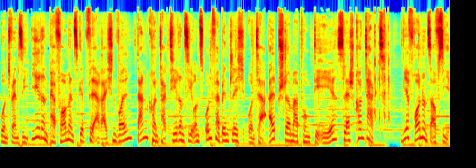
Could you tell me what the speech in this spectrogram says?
Und wenn Sie Ihren Performance-Gipfel erreichen wollen, dann kontaktieren Sie uns unverbindlich unter alpstürmer.de/slash Kontakt. Wir freuen uns auf Sie.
